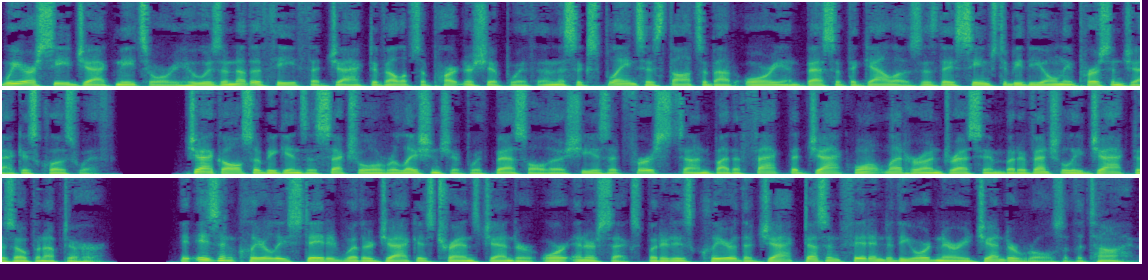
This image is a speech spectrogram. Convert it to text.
We are see Jack meets Ori, who is another thief that Jack develops a partnership with, and this explains his thoughts about Ori and Bess at the gallows, as they seems to be the only person Jack is close with. Jack also begins a sexual relationship with Bess, although she is at first stunned by the fact that Jack won't let her undress him, but eventually Jack does open up to her. It isn't clearly stated whether Jack is transgender or intersex, but it is clear that Jack doesn't fit into the ordinary gender roles of the time.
